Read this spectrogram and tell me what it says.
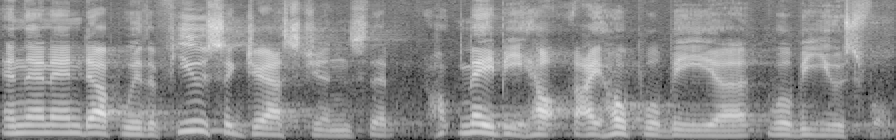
and then end up with a few suggestions that maybe help, I hope will be, uh, will be useful.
